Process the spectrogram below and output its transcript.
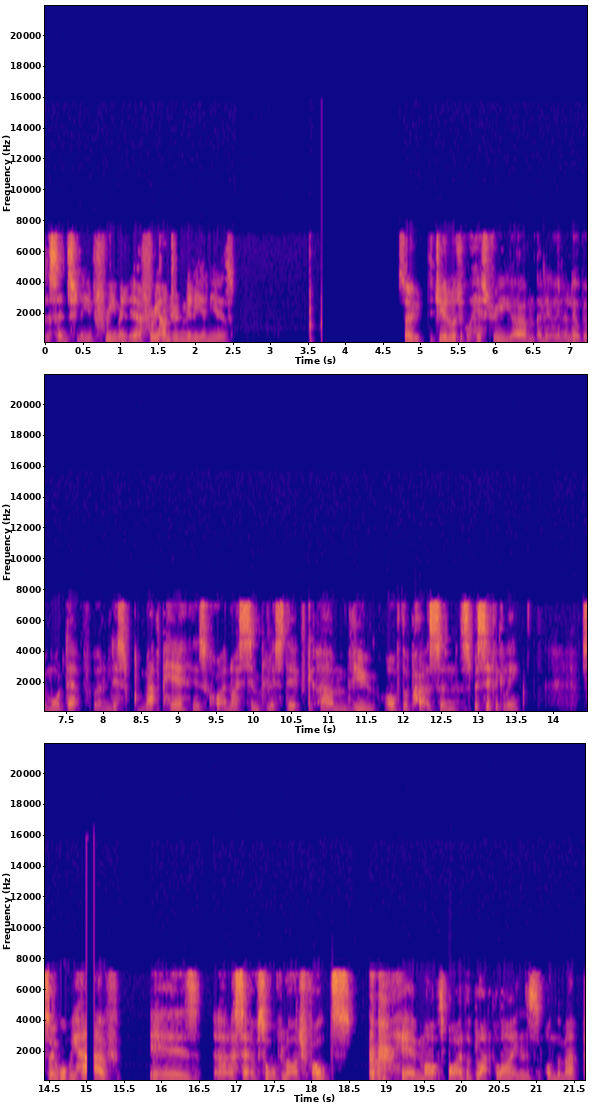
essentially 3, uh, 300 million years. So the geological history um, a little, in a little bit more depth, and this map here is quite a nice simplistic um, view of the Paterson specifically. So what we have is a set of sort of large faults here marked by the black lines on the map.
